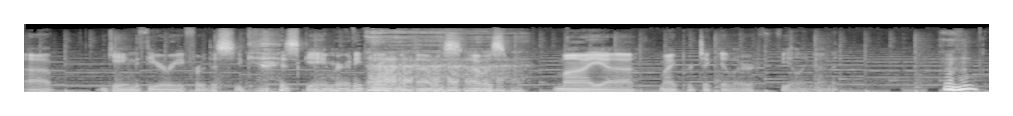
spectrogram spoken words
uh, game theory for this this game or anything. that was that was my uh, my particular feeling on it. Mm-hmm.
